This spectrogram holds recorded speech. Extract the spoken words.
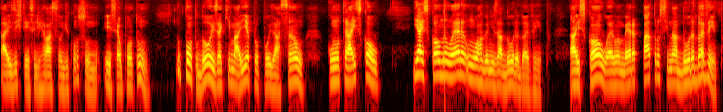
a existência de relação de consumo. Esse é o ponto 1. Um. O ponto 2 é que Maria propôs a ação contra a escola. E a escola não era uma organizadora do evento. A escola era uma mera patrocinadora do evento.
